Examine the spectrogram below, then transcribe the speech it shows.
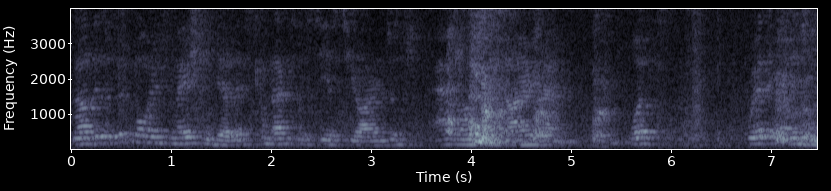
Now there's a bit more information here. Let's come back to the CSTR and just add on to the diagram. What where the energy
